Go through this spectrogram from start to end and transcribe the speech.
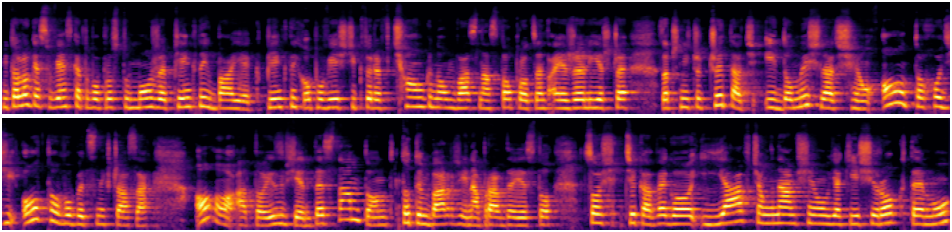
Mitologia słowiańska to po prostu morze pięknych bajek, pięknych opowieści, które wciągną Was na 100%, a jeżeli jeszcze zaczniecie czytać i domyślać się, o, to chodzi o to w obecnych czasach, o, a to jest wzięte stamtąd, to tym bardziej naprawdę jest to coś ciekawego. Ja wciągnęłam się jakiś rok temu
